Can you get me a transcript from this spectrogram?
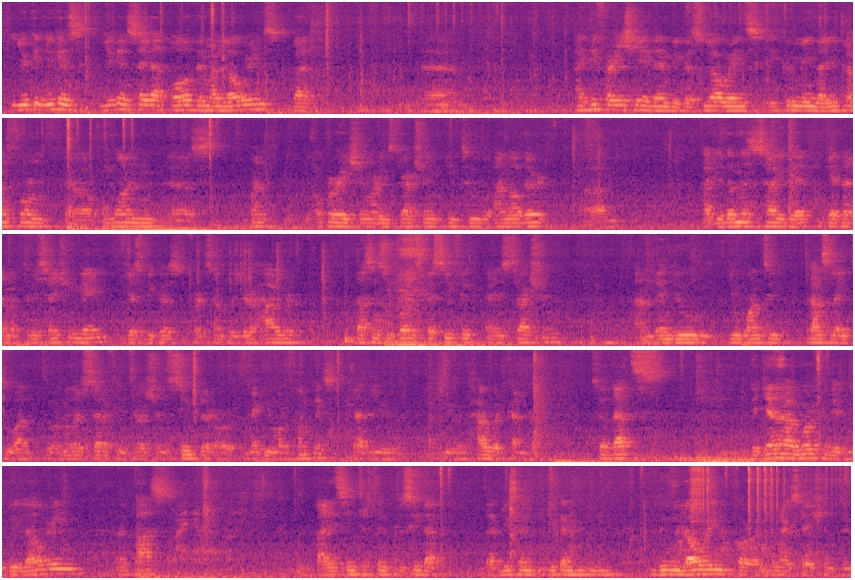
you can you can you can say that all of them are lowerings, but um, I differentiate them because lowerings it could mean that you transform uh, one uh, one operation or instruction into another, um, but you don't necessarily get get an optimization gain just because, for example, your hardware doesn't support a specific uh, instruction, and then you you want to translate to a, to another set of instructions simpler or maybe more complex that you your hardware can run. So that's the general word for this would be lowering uh, pass but it's interesting to see that that you can you can do lowering for optimization to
